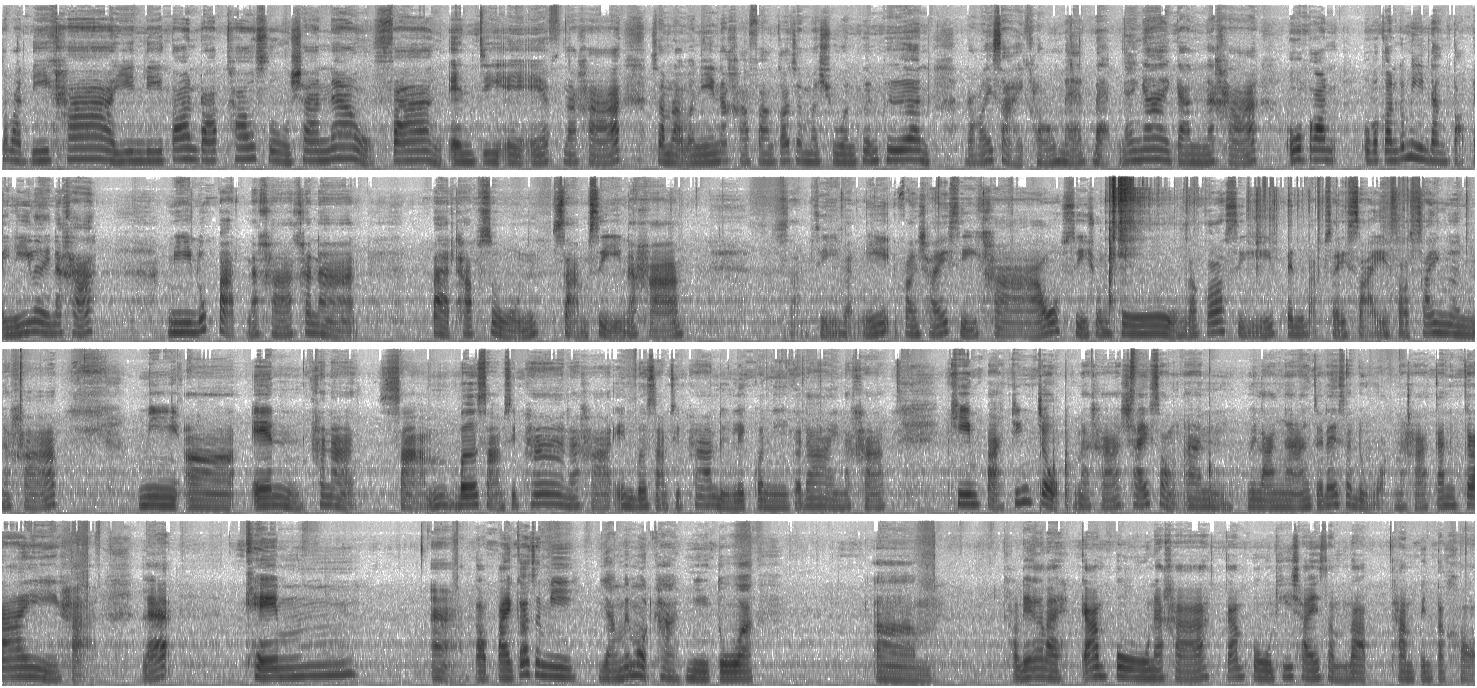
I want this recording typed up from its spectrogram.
สวัสดีค่ะ ยินดีต้อนรับเข้าสู่ช anel ฟาง NGAF นะคะสำหรับวันนี้นะคะฟางก็จะมาชวนเพื่อนๆ ร้อยสายคล้องแมสแบบง่ายๆกันนะคะ อุปกรณ์อุปกรณ์ก็มีดังต่อไปนี้เลยนะคะ มีลูกปัดนะคะขนาด8ทับ0 3สีนะคะ สามสีแบบนี้ฟังใช้สีขาว สีชมพู แล้วก็สีเป็นแบบใส ๆ สอดไส้เงินนะคะ มีเอ่า N ขนาด 3 เบอร์ 35 นะคะ N เบอร์ 35 หรือเล็กกว่านี้ก็ได้นะคะครีมปากจิ้งจกนะคะ ใช้ 2 อันเวลาง้างจะได้สะดวกนะคะกันไกล้ค่ะ และเข็มอ่าต่อไปก็จะมียังไม่หมดค่ะ มีตัว เขาเรียกอะไร ก้ามปูนะคะ ก้ามปูที่ใช้สำหรับทำเป็นตะขอ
